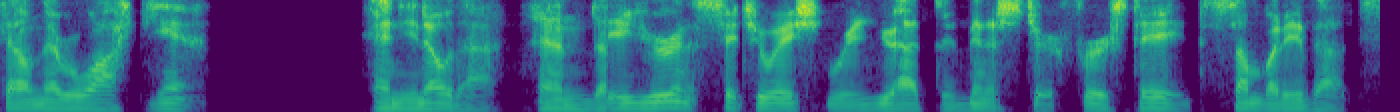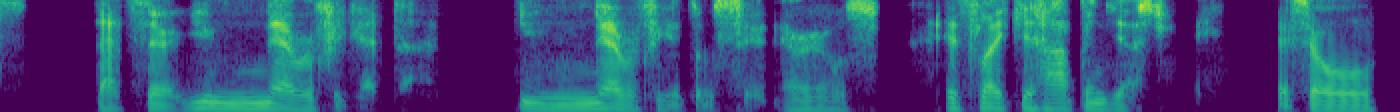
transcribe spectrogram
they'll never walk again. And you know that. And uh, you're in a situation where you have to administer first aid to somebody that's that's there. You never forget that. You never forget those scenarios. It's like it happened yesterday. Uh, so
